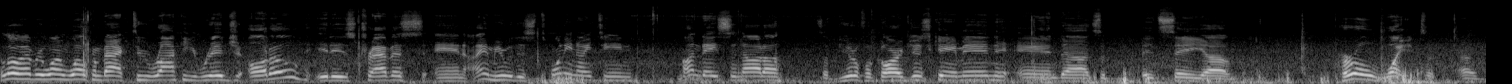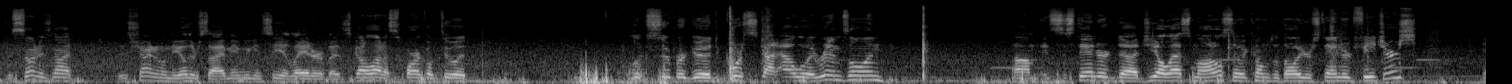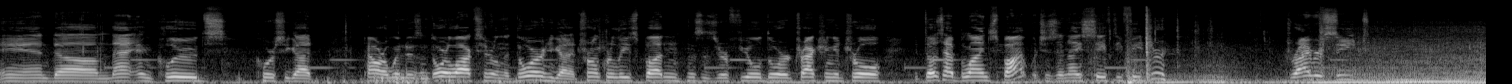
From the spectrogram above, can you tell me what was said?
Hello everyone, welcome back to Rocky Ridge Auto. It is Travis and I am here with this 2019 Hyundai Sonata. It's a beautiful car, just came in and uh, it's a, it's a uh, pearl white. Uh, the sun is not is shining on the other side, maybe we can see it later, but it's got a lot of sparkle to it. Looks super good. Of course, it's got alloy rims on. Um, it's the standard uh, GLS model, so it comes with all your standard features and um, that includes of course you got power windows and door locks here on the door. You got a trunk release button. This is your fuel door traction control. It does have blind spot which is a nice safety feature. Driver seat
